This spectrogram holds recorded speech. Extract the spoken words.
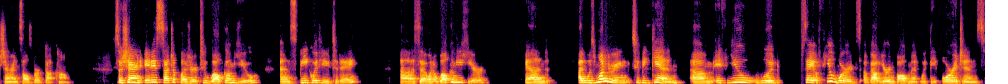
sharonsalzberg.com. So Sharon, it is such a pleasure to welcome you and speak with you today. Uh, so I want to welcome you here. And I was wondering to begin um, if you would say a few words about your involvement with the origins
